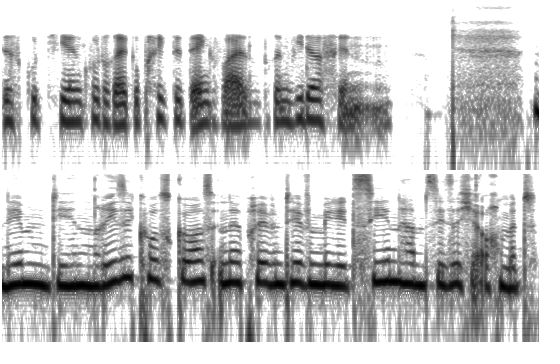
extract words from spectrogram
diskutieren, kulturell geprägte Denkweisen drin wiederfinden. Neben den Risikoscores in der präventiven Medizin haben Sie sich auch mit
